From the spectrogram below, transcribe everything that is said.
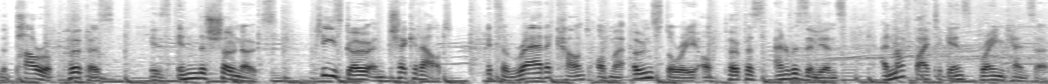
The Power of Purpose, is in the show notes. Please go and check it out it's a rad account of my own story of purpose and resilience and my fight against brain cancer.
